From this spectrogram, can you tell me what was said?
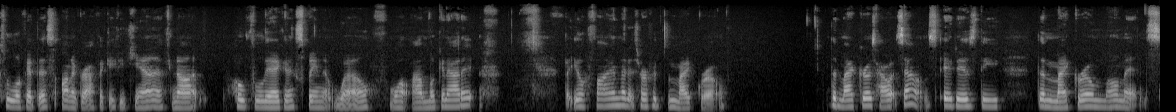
to look at this on a graphic if you can. If not, hopefully I can explain it well while I'm looking at it. But you'll find that it starts with the micro. The micro is how it sounds. It is the the micro moments.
